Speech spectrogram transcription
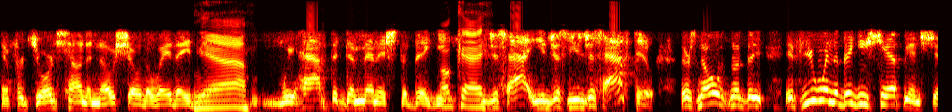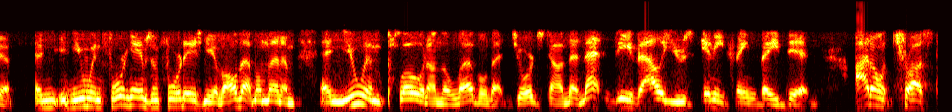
and for Georgetown to no show the way they did. Yeah. we have to diminish the Big East. Okay. you just have you just you just have to. There's no the, if you win the Big East championship and you win four games in four days and you have all that momentum and you implode on the level that Georgetown, then that devalues anything they did. I don't trust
